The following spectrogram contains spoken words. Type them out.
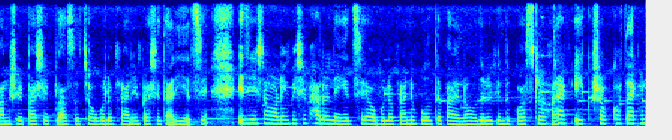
মানুষের পাশে প্লাস হচ্ছে অবলা প্রাণীর পাশে দাঁড়িয়েছে। এই জিনিসটা আমার অনেক বেশি ভালো লেগেছে। অবলা প্রাণী বলতে পারে না, ওদেরও কিন্তু কষ্ট হয়। এই সব কথা এখন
